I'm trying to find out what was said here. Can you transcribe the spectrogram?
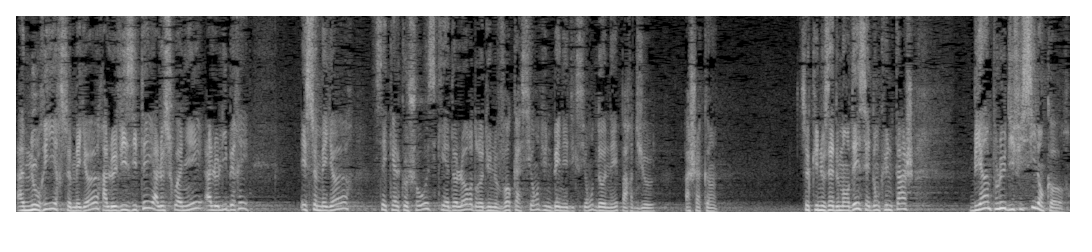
à nourrir ce meilleur, à le visiter, à le soigner, à le libérer. Et ce meilleur, c'est quelque chose qui est de l'ordre d'une vocation, d'une bénédiction donnée par Dieu à chacun. Ce qui nous est demandé, c'est donc une tâche bien plus difficile encore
